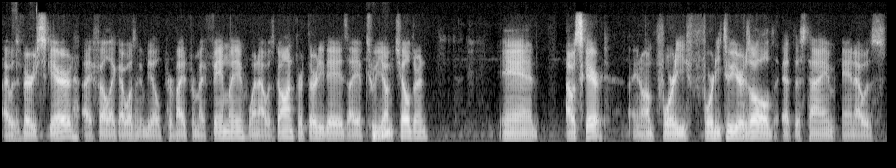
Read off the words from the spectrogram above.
I was very scared. I felt like I wasn't going to be able to provide for my family when I was gone for 30 days. I have 2 Mhm. young children and I was scared. You know, I'm 40, 42 years old at this time and I was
